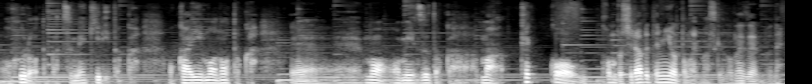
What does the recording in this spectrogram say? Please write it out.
お風呂とか爪切りとかお買い物とか、えー、もうお水とかまあ結構今度調べてみようと思いますけどね全部ね。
